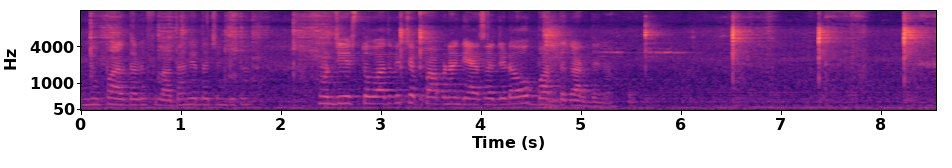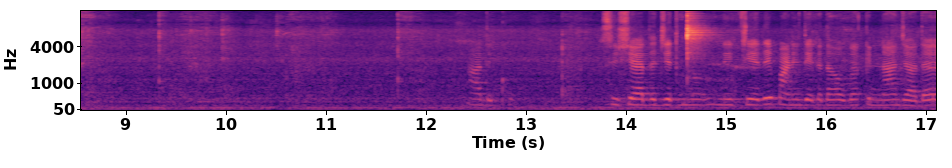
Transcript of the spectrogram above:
ਇਹਨੂੰ ਪਾਲ ਦਲੇ ਫੈਲਾ ਦਾਂਗੇ ਇਦਾਂ ਚੰਗੀ ਤਰ੍ਹਾਂ। ਹੁਣ ਜੀ ਇਸ ਤੋਂ ਬਾਅਦ ਵਿੱਚ ਆਪਾਂ ਆਪਣਾ ਗੈਸ ਆ ਜਿਹੜਾ ਉਹ ਬੰਦ ਕਰ ਦੇਣਾ। ਆ ਦੇਖੋ। ਸੀ ਸ਼ਾਇਦ ਜੇ ਤੁਹਾਨੂੰ ਨੀਚੇ ਇਹਦੇ ਪਾਣੀ ਦਿਖਦਾ ਹੋਊਗਾ ਕਿੰਨਾ ਜ਼ਿਆਦਾ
